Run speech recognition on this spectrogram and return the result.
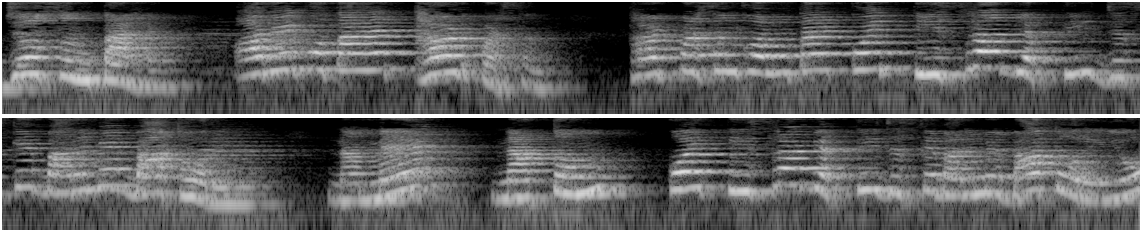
जो सुनता है। और एक होता है थर्ड पर्सन थर्ड पर्सन कौन होता है? कोई तीसरा व्यक्ति जिसके बारे में बात हो रही हो। ना मैं, ना तुम, कोई तीसरा व्यक्ति जिसके बारे में बात हो रही हो,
